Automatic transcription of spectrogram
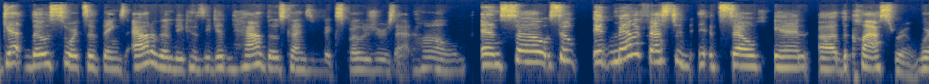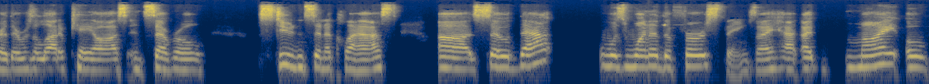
get those sorts of things out of him because he didn't have those kinds of exposures at home and so so it manifested itself in uh, the classroom where there was a lot of chaos and several students in a class uh, so that was one of the first things I had. I, my oh,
